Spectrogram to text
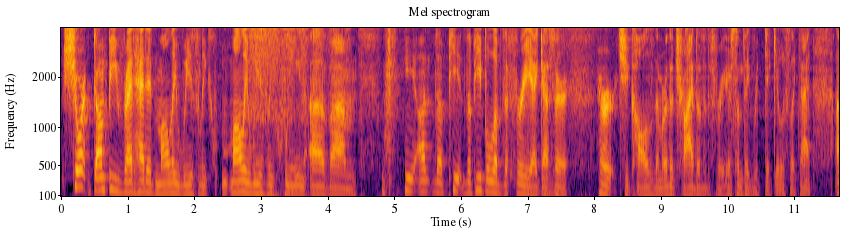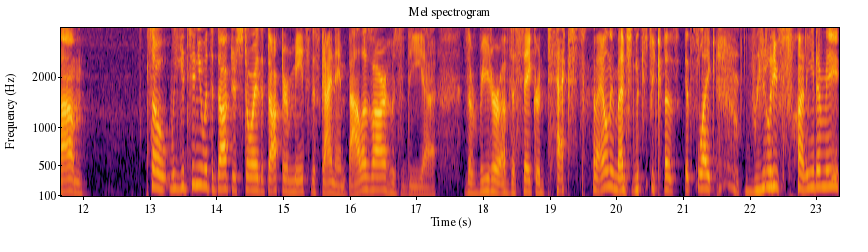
short, dumpy, redheaded Molly Weasley, Molly Weasley Queen of um, the uh, the pe- the people of the free, I guess, or her she calls them, or the tribe of the free, or something ridiculous like that. Um, so we continue with the doctor's story. The doctor meets this guy named Balazar, who's the uh, the reader of the sacred text. And I only mention this because it's like really funny to me.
